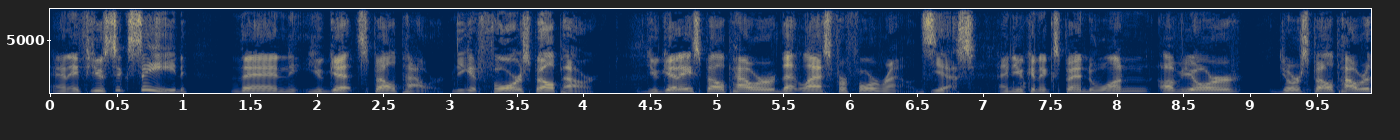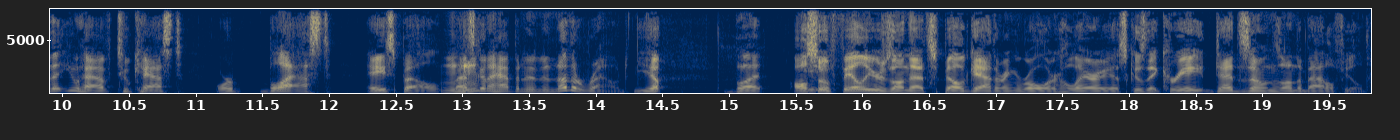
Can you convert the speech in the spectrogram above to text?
and if you succeed, then you get spell power. You get four spell power. You get a spell power that lasts for four rounds. Yes. and you can expend one of your your spell power that you have to cast or blast a spell. That's mm-hmm. going to happen in another round. Yep. But Also, failures on that spell gathering roll are hilarious because they create dead zones on the battlefield.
